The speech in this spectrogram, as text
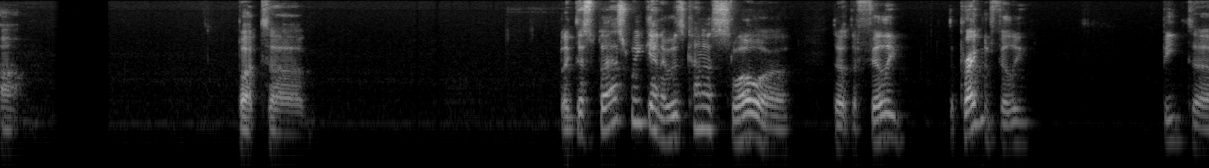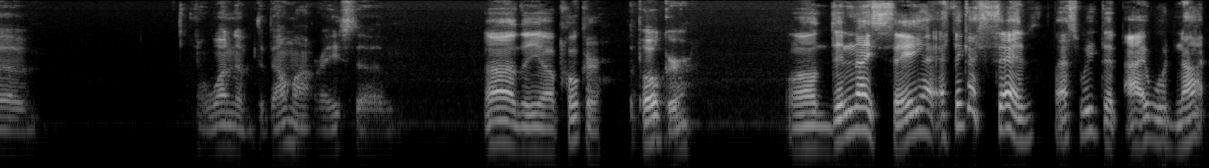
Um, but uh, like this last weekend, it was kind of slow. Uh, the the filly, the pregnant filly, beat uh, you know, won the, the Belmont race, um, Uh the uh, poker. the poker. Well, didn't I say? I, I think I said last week that I would not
